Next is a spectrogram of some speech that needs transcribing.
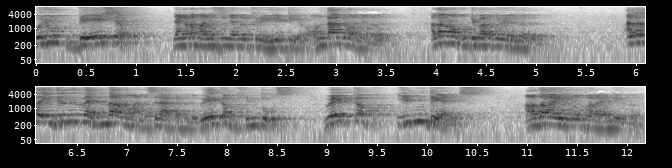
ഒരു ദേഷ്യം ഞങ്ങളുടെ മനസ്സിൽ ഞങ്ങൾ ക്രിയേറ്റ് ചെയ്യണം. ഉണ്ടാക്കണം ഞങ്ങൾ അതാണോ കുട്ടി പറഞ്ഞു വരുന്നത്? അല്ലാതെ ഇതിൽ നിന്ന് എന്താണ് മനസ്സിലാക്കേണ്ടത്? വേക്കപ്പ് ഹിന്ദുസ് വേക്കപ്പ് ഇന്ത്യൻസ് അതായിരുന്നു പറയേണ്ടിയിരുന്നത്.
